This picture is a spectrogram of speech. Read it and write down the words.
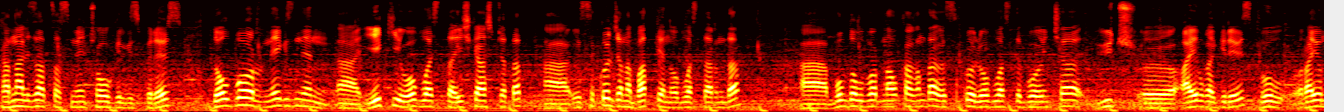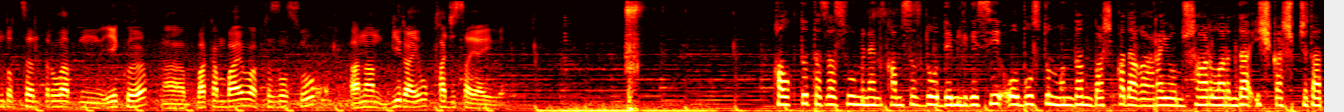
канализациясы менен чогуу киргизип беребиз. Долбоор негизинен эки областта ишке ашып жатат. Ысык көл жана баткен областтарында бул долбоордун алкагында ысык көл области боюнча үч э, айылга киребиз. Бул райондук центрлардын экөө бакамбаево кызыл суу анан бир айыл кажы сай айылы калкты таза суу менен камсыздоо демилгеси облустун мындан башка дагы район шаарларында ишке ашып жатат.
